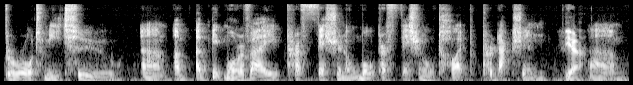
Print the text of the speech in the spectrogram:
brought me to um, a, a bit more of a professional, more professional type production, Yeah. um,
